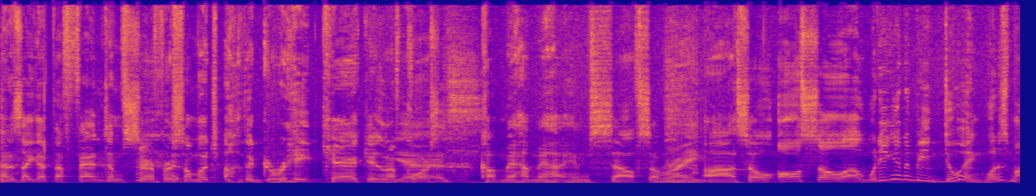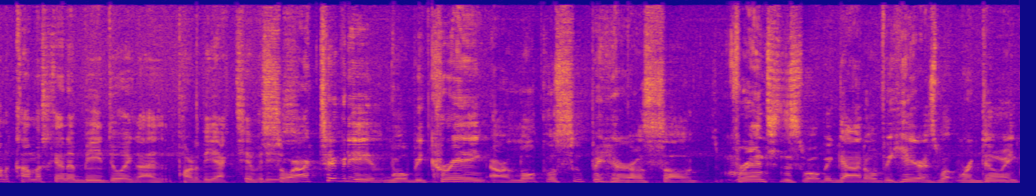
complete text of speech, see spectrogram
and it's like got the Phantom Surfer, so much other great characters, and of Yes. course Kamehameha himself. So Right. Uh, so also, uh, what are you going to be doing? What is Mana Comics going to be doing as part of the activity So our activity, we'll be creating our local superheroes. So for instance, what we got over here is what we're doing.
